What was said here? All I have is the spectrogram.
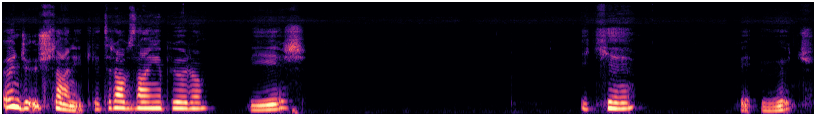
önce üç tane ikili trabzan yapıyorum. Bir, iki ve üç.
